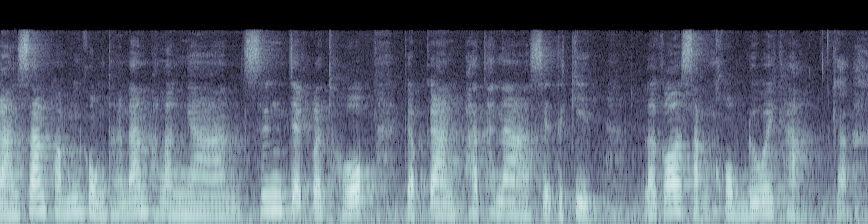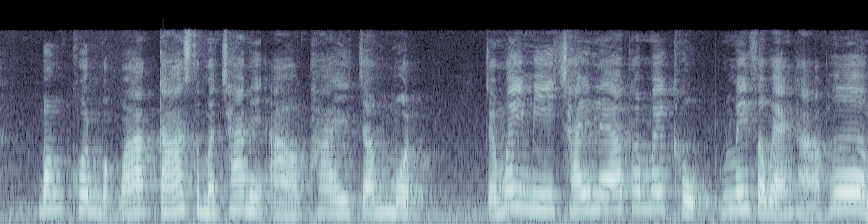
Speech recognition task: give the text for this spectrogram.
การสร้างความมั่นคงทางด้านพลังงาน ซึ่งจะกระทบกับการพัฒนาเศรษฐกิจ แล้วก็สังคมด้วยค่ะค่ะ บางคนบอกว่าก๊าซธรรมชาติในอ่าวไทยจะหมด จะไม่มีใช้แล้วถ้าไม่ขุดไม่แสวงหาเพิ่ม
